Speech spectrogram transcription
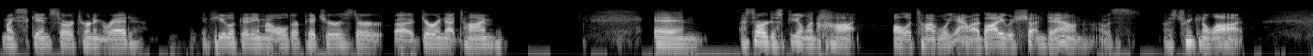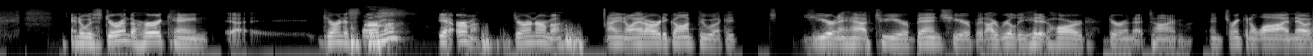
my skin started turning red if you look at any of my older pictures, they're uh, during that time, and I started just feeling hot all the time. Well, yeah, my body was shutting down. I was I was drinking a lot, and it was during the hurricane, uh, during this Irma. This, yeah, Irma. During Irma, I you know I had already gone through like a year and a half, two year bench here, but I really hit it hard during that time and drinking a lot. And that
